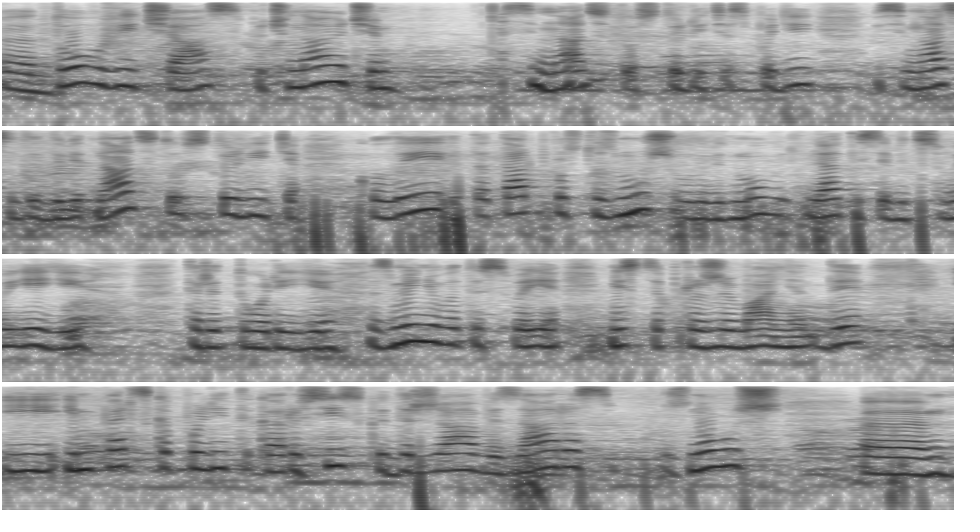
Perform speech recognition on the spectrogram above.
е, довгий час, починаючи з 17 століття, з подій 18-19 століття, коли татар просто змушували відмовлятися від своєї території, змінювати своє місце проживання, де і імперська політика Російської держави зараз знову ж, е,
